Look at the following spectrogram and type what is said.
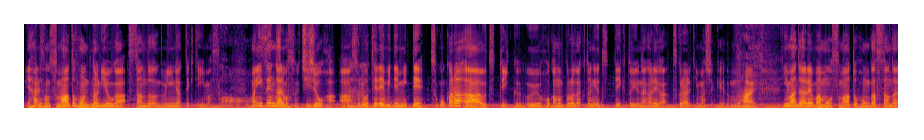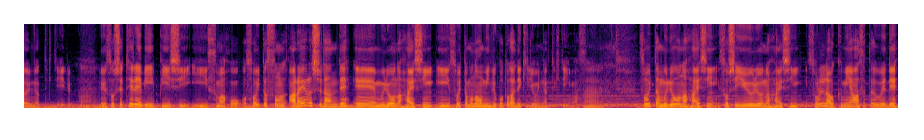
やはりそのスマートフォンでの利用がスタンダードになってきています。まあ、以前であればその地上波、うん、それをテレビで見てそこからあ移っていく他のプロダクトに移っていくという流れが作られていましたけれども、はい、今であればもうスマートフォンがスタンダードになってきている、うん、えー、そしてテレビ PC スマホそういったそのあらゆる手段で、えー、無料の配信そういったものを見ることができるようになってきています。うんそういった無料の配信そして有料の配信それらを組み合わせた上で、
